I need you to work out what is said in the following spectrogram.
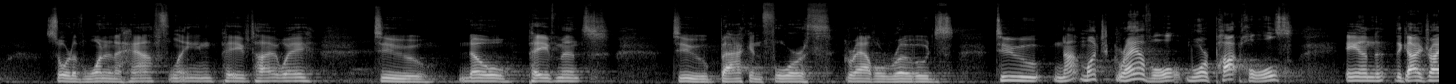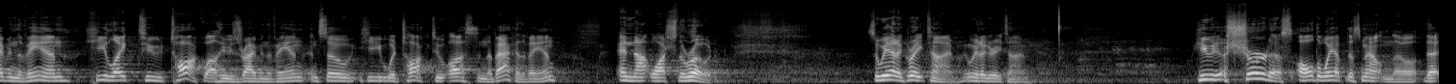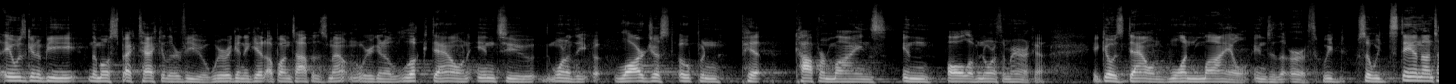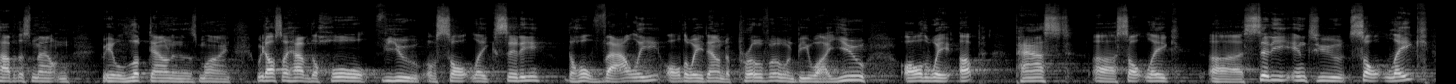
sort of one and a half lane paved highway to no pavement to back and forth gravel roads to not much gravel, more potholes. And the guy driving the van, he liked to talk while he was driving the van. And so he would talk to us in the back of the van and not watch the road. So we had a great time. We had a great time. He assured us all the way up this mountain, though, that it was going to be the most spectacular view. We were going to get up on top of this mountain. We were going to look down into one of the largest open pit copper mines in all of North America. It goes down one mile into the earth. We'd, so we'd stand on top of this mountain, be able to look down into this mine. We'd also have the whole view of Salt Lake City, the whole valley, all the way down to Provo and BYU, all the way up past uh, Salt Lake uh, city into Salt Lake.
